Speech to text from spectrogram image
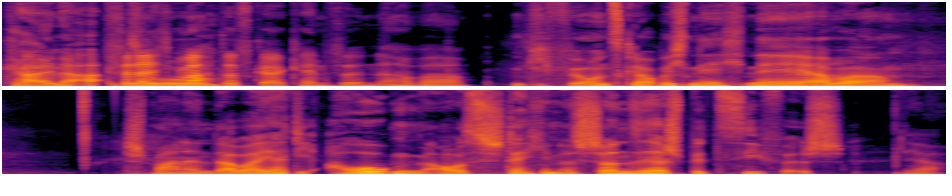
keine Ahnung. Vielleicht macht das gar keinen Sinn, aber Für uns glaube ich nicht, nee, Ja. aber spannend. Aber ja, die Augen ausstechen ist schon sehr spezifisch. ja,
